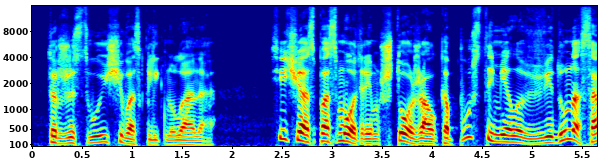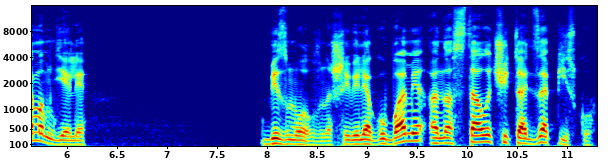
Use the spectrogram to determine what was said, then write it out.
— торжествующе воскликнула она. Сейчас посмотрим, что жалко пуст имела в виду на самом деле. Безмолвно шевеля губами, она стала читать записку.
